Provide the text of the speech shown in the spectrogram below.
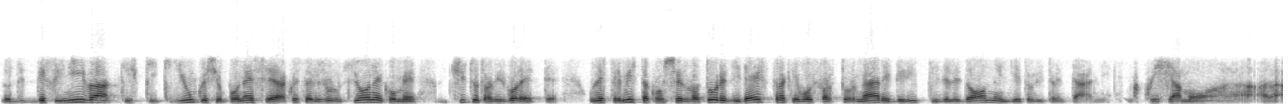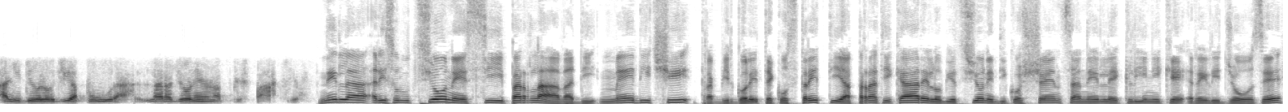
lo definiva chi, chi, chiunque si opponesse a questa risoluzione come, cito tra virgolette, un estremista conservatore di destra che vuole far tornare i diritti delle donne indietro di 30 anni. Ma qui siamo a, a, all'ideologia pura, la ragione non ha più spazio. Nella risoluzione si parlava di medici, tra virgolette, costretti a praticare l'obiezione di coscienza nelle cliniche religiose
